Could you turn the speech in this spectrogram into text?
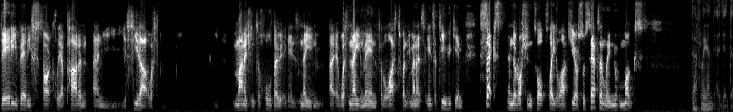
very, very starkly apparent. And you, see that with managing to hold out against nine uh, with nine men for the last 20 minutes against a team who came sixth in the Russian top flight last year. So certainly no mugs. Definitely, and uh,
